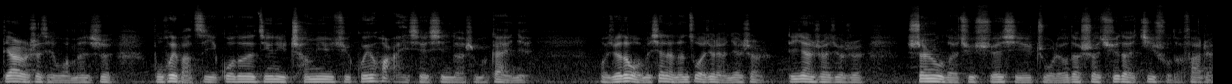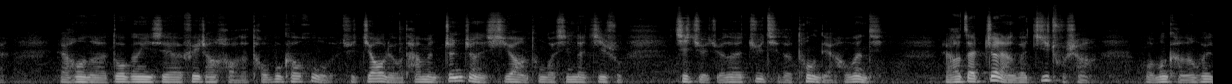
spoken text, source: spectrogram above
第二个事情，我们是不会把自己过多的精力沉迷于去规划一些新的什么概念。我觉得我们现在能做就两件事儿，第一件事就是深入的去学习主流的社区的技术的发展，然后呢，多跟一些非常好的头部客户去交流，他们真正希望通过新的技术去解决的具体的痛点和问题，然后在这两个基础上，我们可能会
